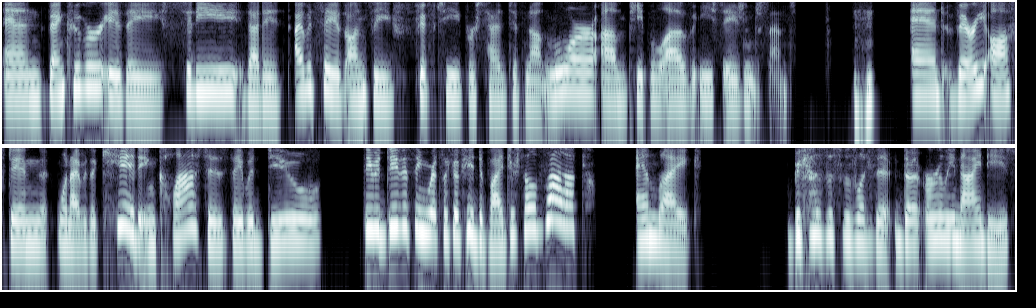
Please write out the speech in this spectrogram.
And Vancouver is a city that is, I would say, is honestly 50%, if not more, um, people of East Asian descent. Mhm. And very often when I was a kid in classes, they would do, they would do the thing where it's like, okay, divide yourselves up. And like, because this was like the, the early 90s,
